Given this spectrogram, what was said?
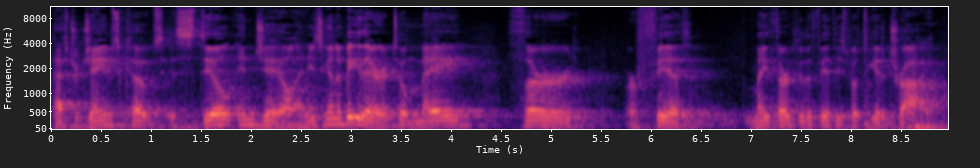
Pastor James Coates is still in jail, and he's going to be there until May 3rd or 5th. May 3rd through the 5th, he's supposed to get a trial.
